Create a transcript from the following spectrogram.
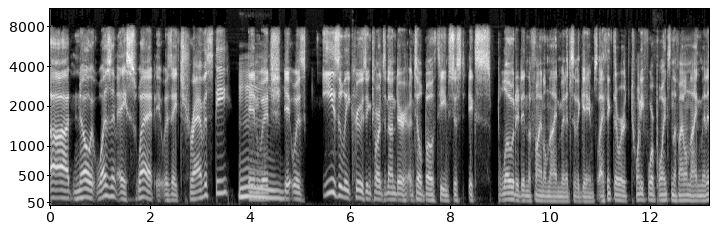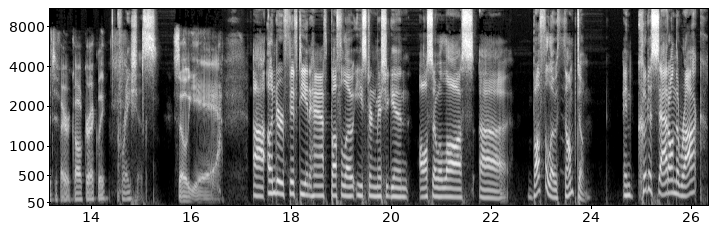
Uh, no, it wasn't a sweat. It was a travesty in which it was easily cruising towards an under until both teams just exploded in the final nine minutes of the games. I think there were 24 points in the final nine minutes, if I recall correctly. Gracious. So yeah, Uh, under 50 and a half, Buffalo, Eastern Michigan, also a loss. Uh, Buffalo thumped them and could have sat on the rock,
